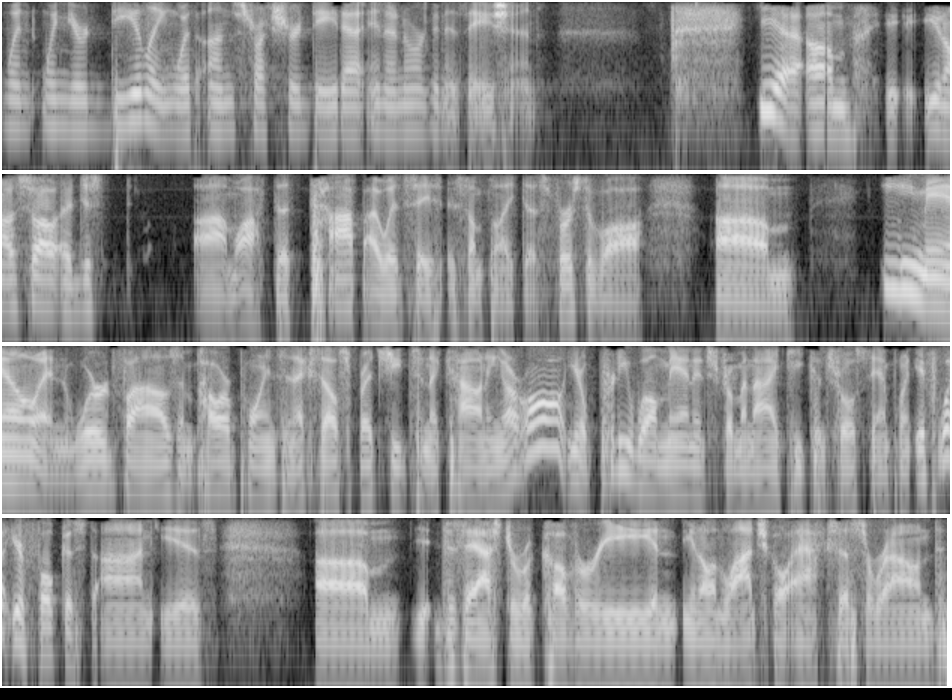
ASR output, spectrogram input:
when, when you're dealing with unstructured data in an organization? Yeah, um, you know, so just um, off the top, I would say something like this. First of all, um, email and Word files and PowerPoints and Excel spreadsheets and accounting are all you know pretty well managed from an IT control standpoint. If what you're focused on is um, disaster recovery and you know and logical access around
